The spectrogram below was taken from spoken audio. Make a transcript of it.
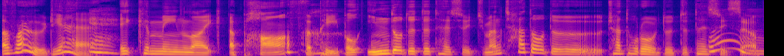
a road, yeah. 예. It can mean like a path for people. 인도도 뜻할 수 있지만 차도도 차도로도 뜻할 수 있어요.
